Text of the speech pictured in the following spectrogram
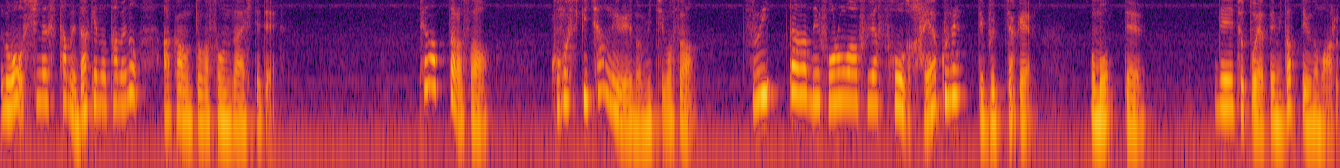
のを示すためだけのためのアカウントが存在してて。ってなったらさ公式チャンネルへの道はさツイッターでフォロワー増やす方が早くねってぶっちゃけ思ってでちょっとやってみたっていうのもある。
